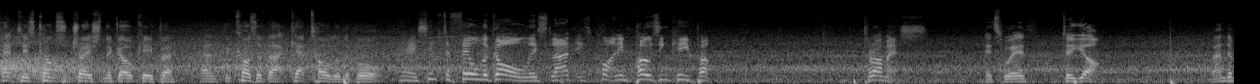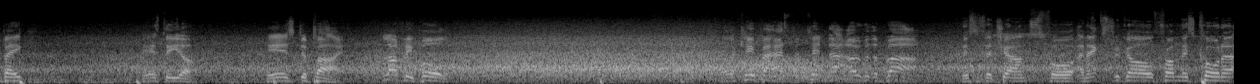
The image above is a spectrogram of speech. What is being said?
kept his concentration, the goalkeeper, and because of that, kept hold of the ball. Yeah, he seems to feel the goal, this lad. He's quite an imposing keeper. Promes. It's with De Jong. Van der Beek. Here's De Jong. Here's Depay. Lovely ball. Well, the keeper has to tip that over the bar. This is a chance for an extra goal from this corner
